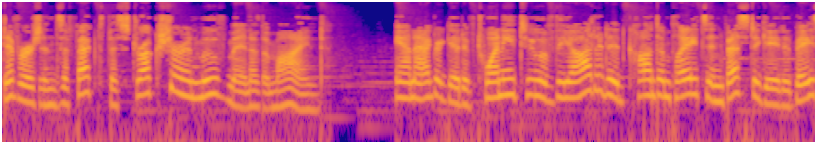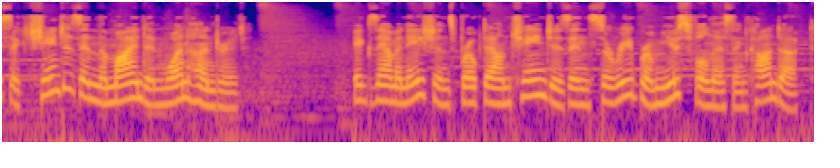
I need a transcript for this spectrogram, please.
diversions affect the structure and movement of the mind. An aggregate of 22 of the audited contemplates investigated basic changes in the mind and 100 examinations broke down changes in cerebrum usefulness and conduct.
